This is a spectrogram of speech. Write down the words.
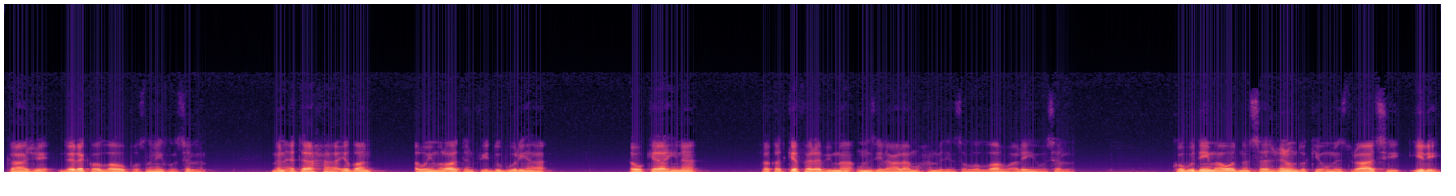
kaže da je rekao Allahu poslanika s.a.v. Men eta ha'idan أو امرأة في دبورها أو كاهنا فقد كفر بما أنزل على محمد صلى الله عليه وسلم ko bude imao odnos sa ženom dok je u menstruaciji ili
